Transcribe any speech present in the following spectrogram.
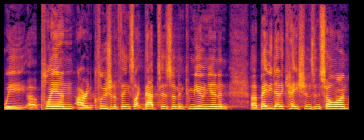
we uh, plan our inclusion of things like baptism and communion and uh, baby dedications and so on.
